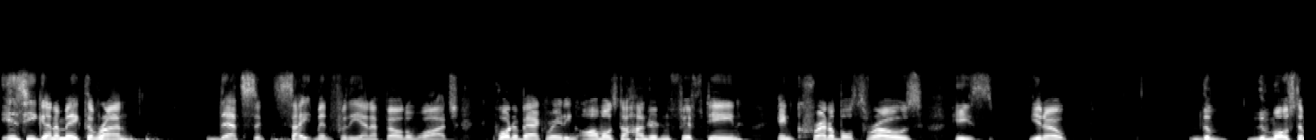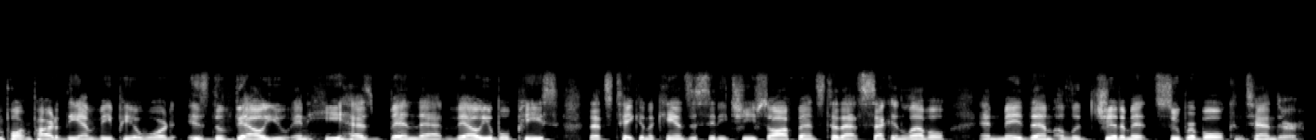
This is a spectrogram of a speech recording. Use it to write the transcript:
Is he going to make the run? That's excitement for the NFL to watch. Quarterback rating almost 115. Incredible throws. He's, you know, the the most important part of the MVP award is the value, and he has been that valuable piece that's taken the Kansas City Chiefs offense to that second level and made them a legitimate Super Bowl contender.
